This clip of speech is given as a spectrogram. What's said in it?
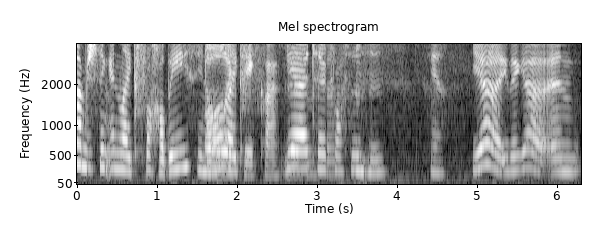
i'm just thinking like for hobbies you know oh, like, like take classes. yeah take stuff? classes Mhm. Yeah. Yeah, they- yeah, and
